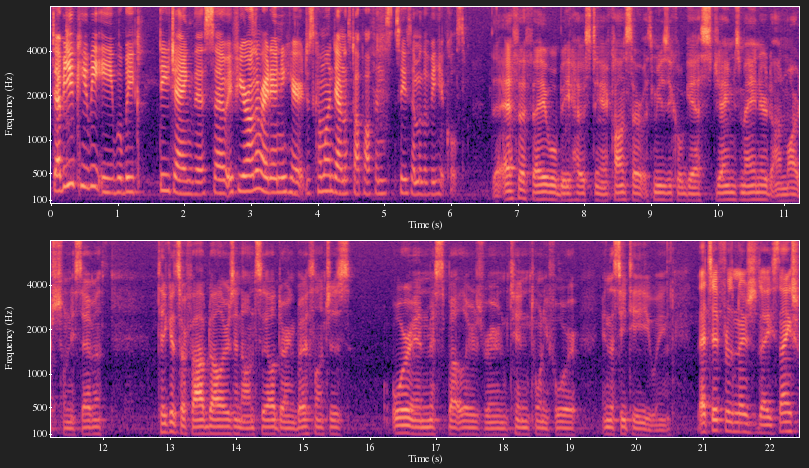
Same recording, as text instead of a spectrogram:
WQBE will be DJing this, so if you're on the radio and you hear it, just come on down and stop off and see some of the vehicles. The FFA will be hosting a concert with musical guest James Maynard on March 27th. Tickets are $5 and on sale during both lunches or in Miss Butler's room 1024 in the CTE wing. That's it for the news today. Thanks.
